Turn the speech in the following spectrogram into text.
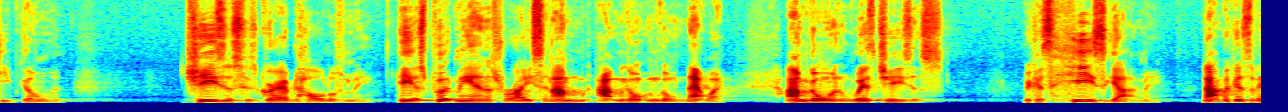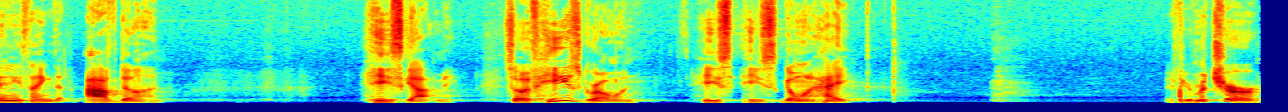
keep going. Jesus has grabbed hold of me. He has put me in this race, and I'm, I'm, going, I'm going that way. I'm going with Jesus because He's got me, not because of anything that I've done. He's got me. So if He's growing, He's, he's going, hey, if you're mature,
